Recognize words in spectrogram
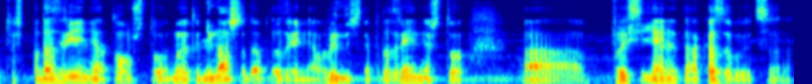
то есть подозрение о том, что, ну это не наше, да, подозрение, а рыночное подозрение, что а, россияне-то оказывается нефть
